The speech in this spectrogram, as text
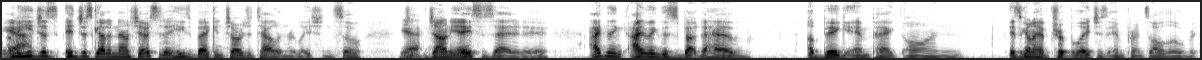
I mean, he just it just got announced yesterday. He's back in charge of talent relations. So J- Yeah. Johnny Ace is out of there. I think I think this is about to have a big impact on. It's gonna have Triple H's imprints all over it.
